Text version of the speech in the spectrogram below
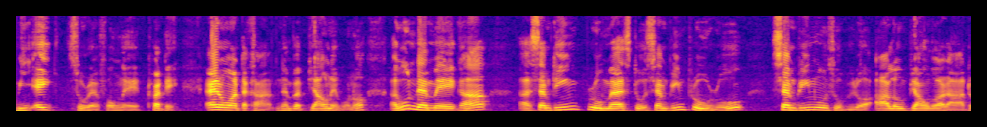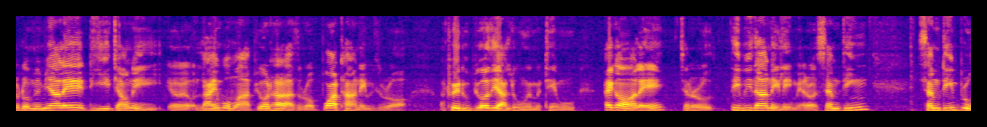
Mi 8ဆိုတဲ့ဖုန်းလည်းထွက်တယ်အဲ့တော့ကတခါနံပါတ်ပြောင်းတယ်ပေါ့နော်အခုနာမည်က17 Pro Max တို့17 Pro တို့17လို့ဆိုပြီးတော့အားလုံးပြောင်းသွားတာတော်တော်များများလဲဒီအကြောင်းတွေ line ပေါ်မှာပြောထားတာဆိုတော့ပွားထားနေပြီဆိုတော့အထွေထူးပြောစရာလိုမယ်မထင်ဘူးအဲ့ကောင်ကလည်းကျွန်တော်တို့တီးပြီးသားနေလိမ့်မယ်အဲ့တော့17 17 Pro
